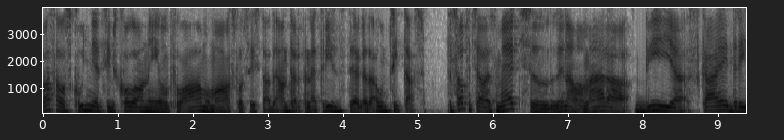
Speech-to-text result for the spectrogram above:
Pasaules kuģniecības koloniju un flāmu mākslas izstādē Antverpenē 30. gadā un citās. Tas oficiālais mērķis zināmā mērā bija skaidri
